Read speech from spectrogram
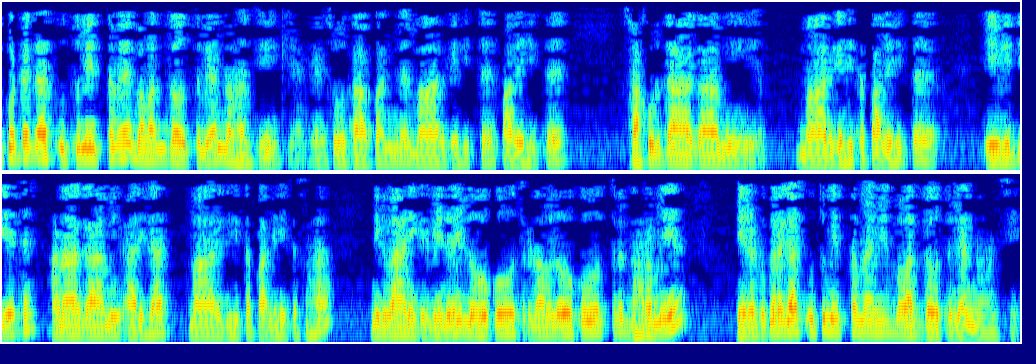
කොටගත් උතුමෙක් තමයි බවත් ගෞතමයන් වහන්සේ කියන්නේ. සෝතාපන්න මාර්ගහිත ඵලහිත සකු르දාගාමී මාර්ගහිත ඵලහිත ඒ විදිහට අනාගාමී අරිහත් මාර්ගහිත ඵලහිත සහ නිර්වාණය කියන වෙන වෙන ලෝකෝත්තර නව ලෝකෝත්තර ධර්මය පෙරටු කරගත් උතුමෙක් තමයි මේ බවත් ගෞතමයන් වහන්සේ.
